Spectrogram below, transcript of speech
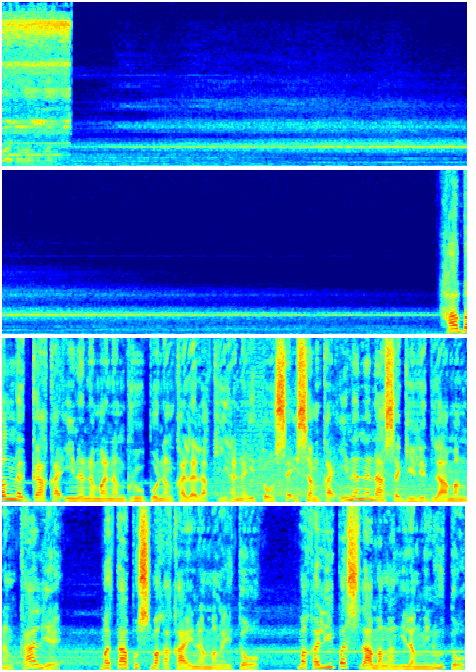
kuat teman-teman. Habang nagkakainan naman ang grupo ng kalalakihan na ito sa isang kainan na nasa gilid lamang ng kalye, matapos makakain ang mga ito, makalipas lamang ang ilang minuto,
